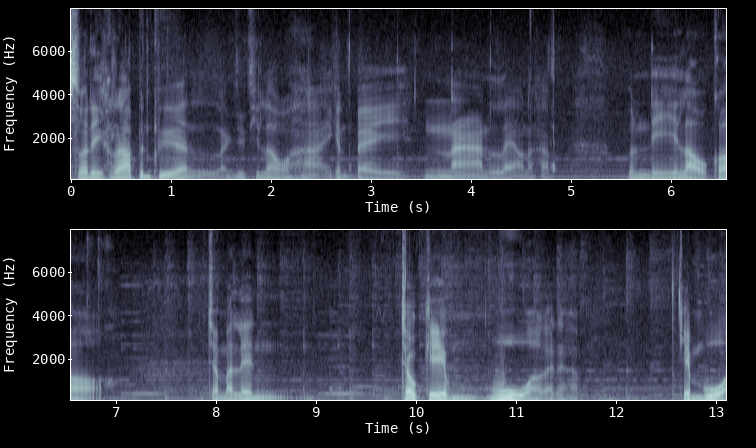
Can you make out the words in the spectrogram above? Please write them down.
สวัสดีครับเพื่อนๆ หลังจากที่เราหายกันไปนานแล้วนะครับ วันนี้เราก็จะมาเล่นเจ้าเกมวัวกันนะครับ เกมวัว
